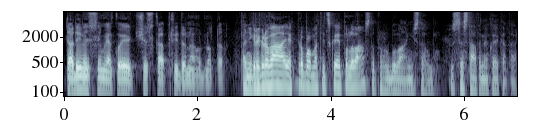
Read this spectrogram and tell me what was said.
tady myslím, jako je česká přidaná hodnota. Paní Gregorová, jak problematické je podle vás to prohlubování vztahů se státem, jako je Katar?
